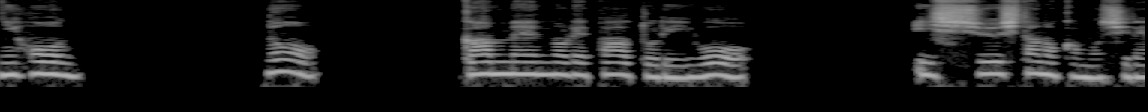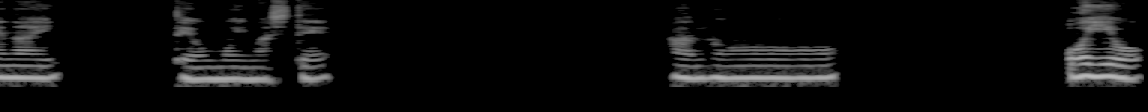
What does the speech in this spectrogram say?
日本の顔面のレパートリーを一周したのかもしれないって思いまして、あの、老いを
